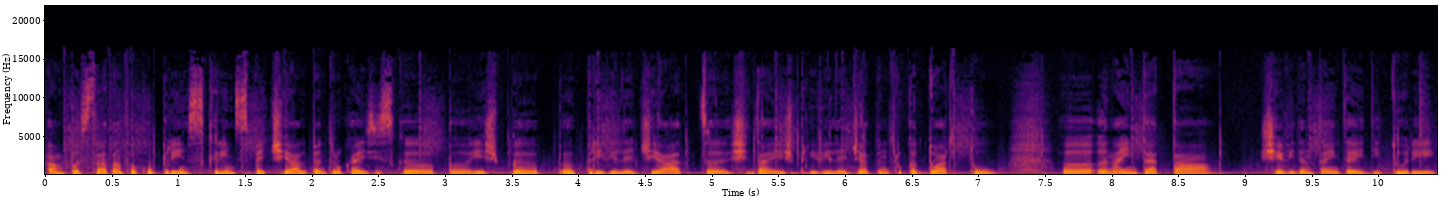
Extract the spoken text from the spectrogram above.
am păstrat, am făcut prin screen special pentru că ai zis că uh, ești privilegiat și da, ești privilegiat pentru că doar tu, înaintea ta, și evident înaintea editurii,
